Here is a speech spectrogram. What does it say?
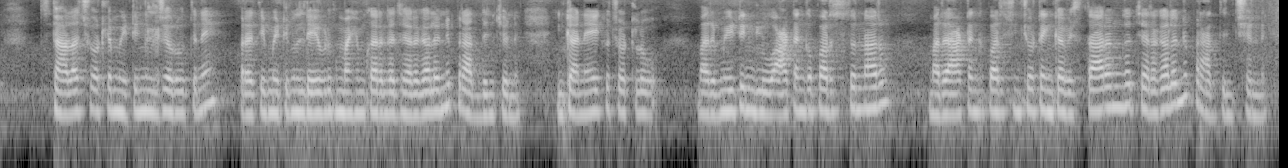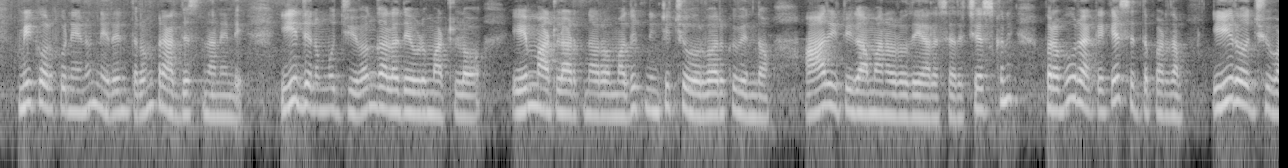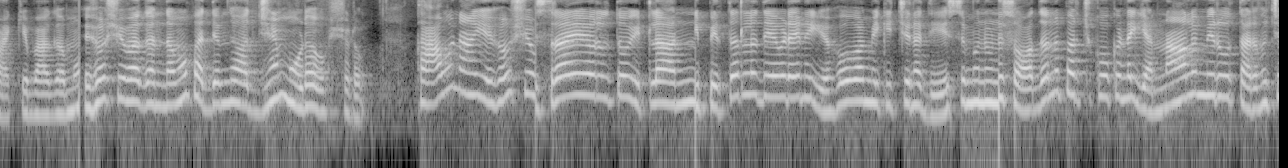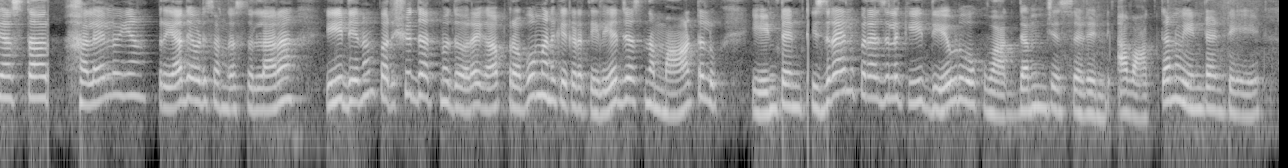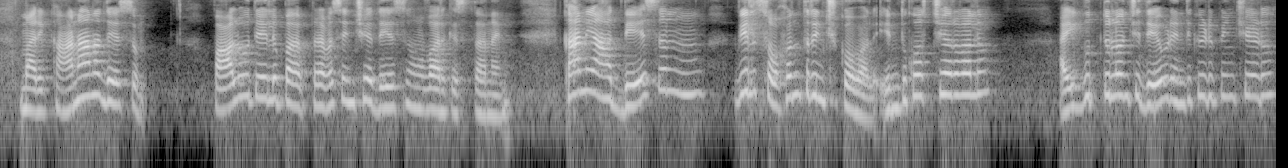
చాలా చోట్ల మీటింగులు జరుగుతున్నాయి. ప్రతి మీటింగులు దేవుడికి మహిమకరంగా జరగాలని ప్రార్థించండి. ఇంకా అనేక చోట్ల మరి మీటింగ్లు ఆటంకపరుస్తున్నారు. మరి ఆటంకపరిచిన చోట ఇంకా విస్తారంగా జరగాలని ప్రార్థించండి. మీ కొరకు నేను నిరంతరం ప్రార్థిస్తున్నానండి. ఈ దినము జీవం గల దేవుడి మాటలో ఏం మాట్లాడుతున్నారో మొదటి నుంచి చివరి వరకు విందాం. ఆ రీతిగా మన హృదయాలు సరి చేసుకుని ప్రభు రాకకే సిద్ధపడదాం. ఈ రోజు వాక్య భాగము యహోశివ గంధము పద్దెనిమిదో అధ్యాయం మూడో అక్షరం కావున యహోషు ఇస్రాయేల్తో ఇట్లా అన్ని పితరుల దేవుడైన యహోవా మీకు ఇచ్చిన దేశము నుండి శోధన పరుచుకోకుండా ఎన్నాళ్ళు మీరు తరుము చేస్తారు? హలేలుయ్య ప్రియా సంఘస్తులారా ఈ దినం పరిశుద్ధాత్మ ద్వారాగా ప్రభు మనకి ఇక్కడ తెలియజేస్తున్న మాటలు ఏంటంటే ఇజ్రాయెల్ ప్రజలకి దేవుడు ఒక వాగ్దానం చేశాడండి. ఆ వాగ్దానం ఏంటంటే మరి కానాన దేశం పాలు తేలు ప్రవశించే దేశం వారికి ఇస్తానని కానీ ఆ దేశం వీళ్ళు స్వతంత్రించుకోవాలి ఎందుకు వచ్చారు వాళ్ళు? ఐగుత్తులోంచి దేవుడు ఎందుకు విడిపించాడు?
